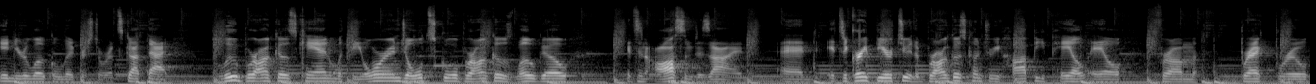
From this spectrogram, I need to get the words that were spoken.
in your local liquor store. It's got that blue Broncos can with the orange old school Broncos logo. It's an awesome design and it's a great beer too. The Broncos Country Hoppy Pale Ale from Breck Brew.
